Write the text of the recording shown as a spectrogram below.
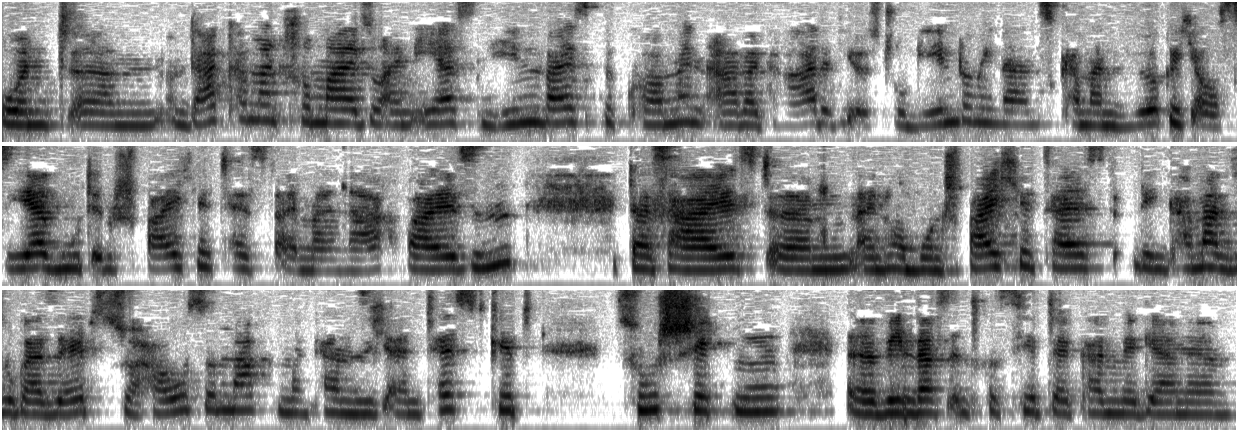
Und, ähm, und da kann man schon mal so einen ersten Hinweis bekommen, aber gerade die Östrogendominanz kann man wirklich auch sehr gut im Speicheltest einmal nachweisen. Das heißt, ähm, ein Hormonspeicheltest, den kann man sogar selbst zu Hause machen. Man kann sich ein Testkit zuschicken. Äh, wen das interessiert, der kann mir gerne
